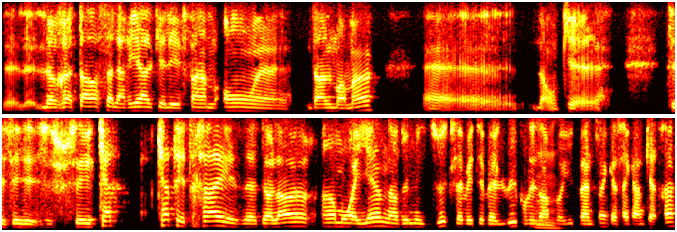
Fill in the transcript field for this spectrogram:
le, le retard salarial que les femmes ont dans le moment. Donc, c'est- c'est c'est 4, 4 et 13 dollars en moyenne en 2018 que ça avait été évalué pour les employés de 25 à 54 ans.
